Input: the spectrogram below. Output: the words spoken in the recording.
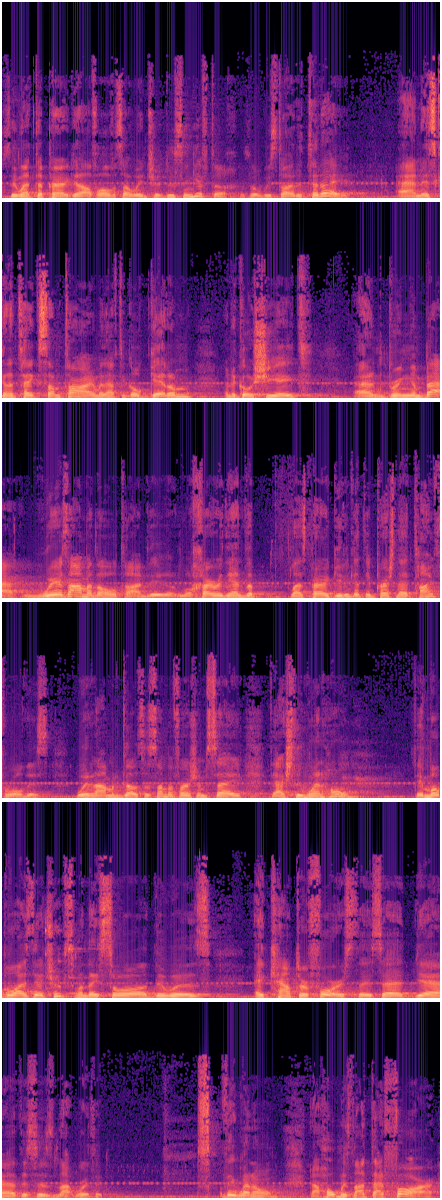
So we went to Alpha, all of a sudden we're introducing Yiftach. What we started today. And it's going to take some time. We have to go get them and negotiate and bring them back. Where's Ammon the whole time? The, at the end of the last paragraph, you didn't get the impression they had time for all this. Where did Ammon go? So some of Hershim say they actually went home. They mobilized their troops when they saw there was a counter force. They said, yeah, this is not worth it. So they went home. Now, home is not that far,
